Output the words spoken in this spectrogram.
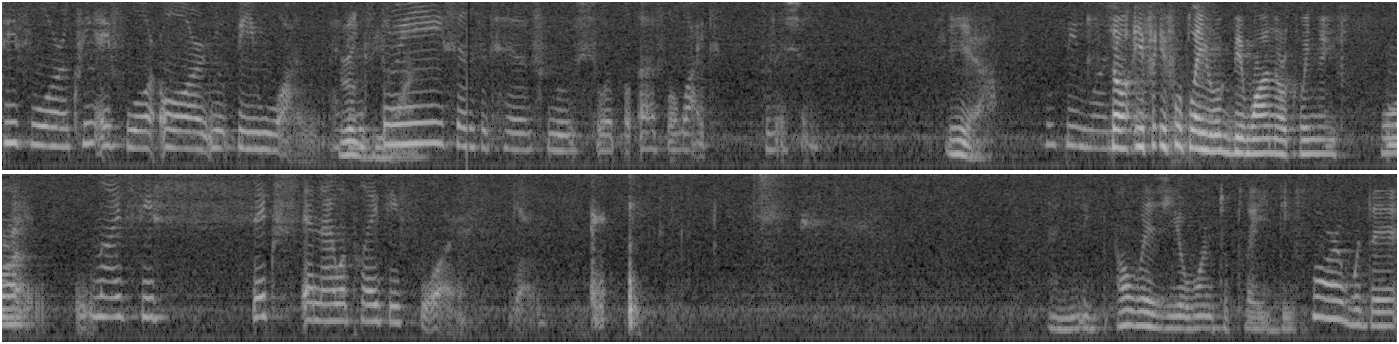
d4, queen a4, or rook b1. I Rook think B1. three sensitive moves for uh, for white position. Yeah. Rook b1. So if, if we play rook b1 or queen e4, knight, knight c6, and I will play d4 again. and always you want to play d4 with the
